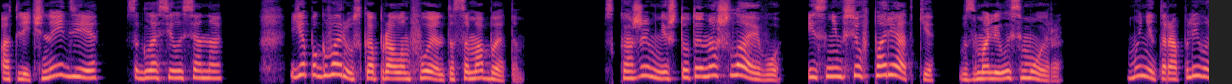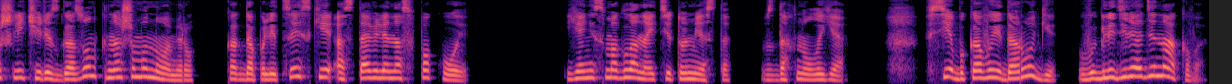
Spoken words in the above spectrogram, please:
«Отличная идея», — согласилась она. «Я поговорю с капралом Фуэнтесом об этом». «Скажи мне, что ты нашла его, и с ним все в порядке», — взмолилась Мойра. Мы неторопливо шли через газон к нашему номеру, когда полицейские оставили нас в покое. «Я не смогла найти то место», — вздохнула я. «Все боковые дороги выглядели одинаково».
